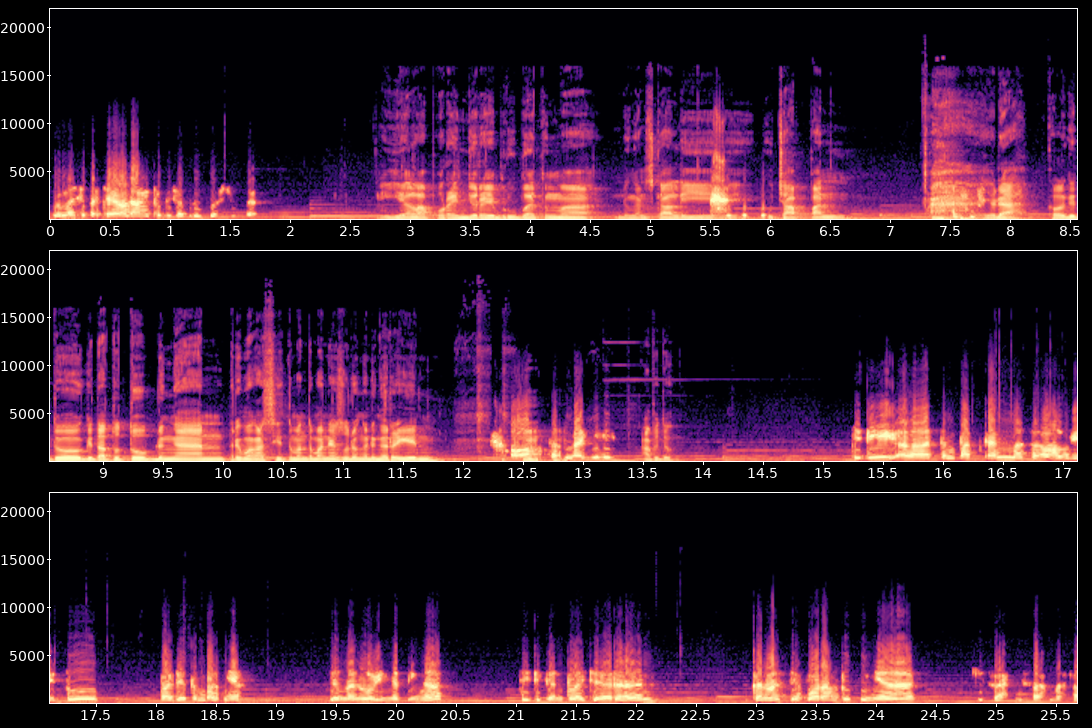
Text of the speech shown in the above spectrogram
Gue masih percaya orang itu bisa berubah juga iyalah Power Ranger ya berubah cuma dengan sekali ucapan ah, yaudah kalau gitu kita tutup dengan terima kasih teman-teman yang sudah ngedengerin oh satu lagi apa itu jadi uh, tempatkan masa lalu itu pada tempatnya jangan lo ingat-ingat jadikan pelajaran karena setiap orang tuh punya kisah-kisah masa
